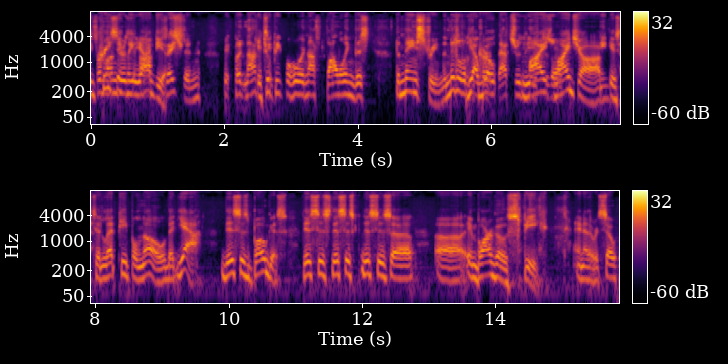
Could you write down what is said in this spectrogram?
it's increasingly obvious. but not It's to people who are not following this, the mainstream, the middle of yeah, the curve. well, That's the my my job is to let people know that yeah, this is bogus. This is this is this is uh, uh, embargo speak. In other words, so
